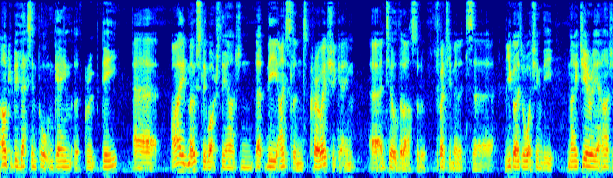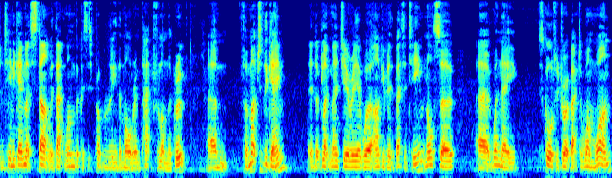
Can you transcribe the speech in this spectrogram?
arguably less important game of Group D. Uh, I mostly watched the, Argent- uh, the Iceland Croatia game uh, until the last sort of 20 minutes. Uh, you guys were watching the Nigeria Argentina game. Let's start with that one because it's probably the more impactful on the group. Um, for much of the game, it looked like Nigeria were arguably the better team, and also uh, when they scored to draw it back to 1 1,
